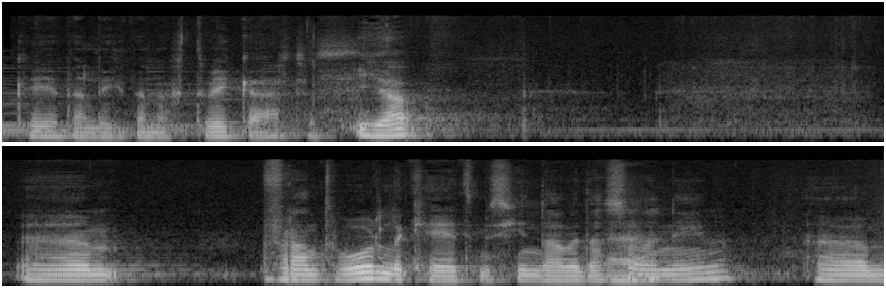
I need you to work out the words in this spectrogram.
Oké, dan liggen er nog twee kaartjes. Ja. Ehm, verantwoordelijkheid, misschien dat we dat Ja. zullen nemen. Ehm,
